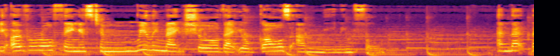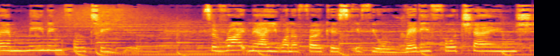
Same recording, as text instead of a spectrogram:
The overall thing is to really make sure that your goals are meaningful and that they're meaningful to you. So, right now, you want to focus if you're ready for change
